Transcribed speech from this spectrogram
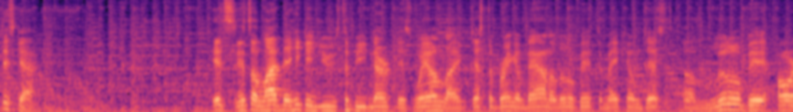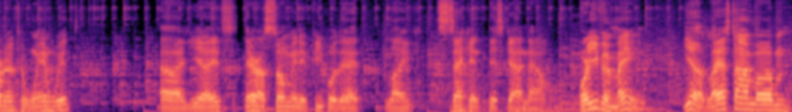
this guy. It's it's a lot that he can use to be nerfed as well, like just to bring him down a little bit to make him just a little bit harder to win with. Uh, yeah, it's there are so many people that like second this guy now, or even main. Yeah, last time um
